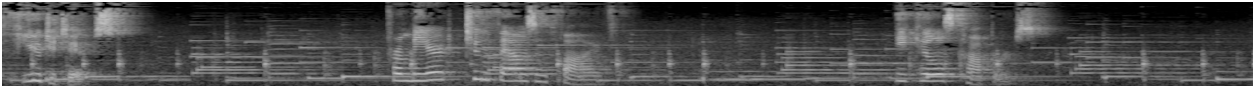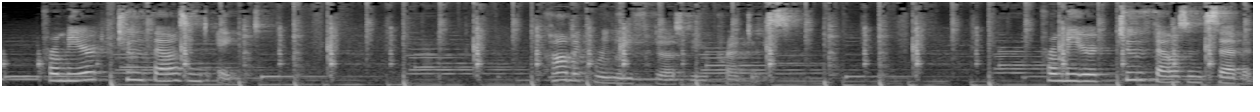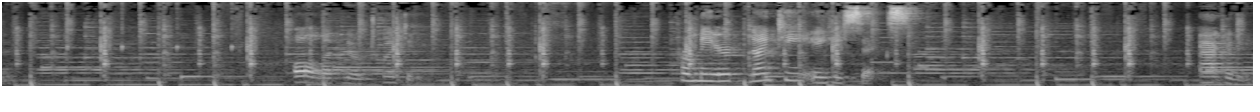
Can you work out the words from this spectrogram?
Fugitives. Premiered 2005. He Kills Coppers. Premiered 2008. Comic Relief does The Apprentice. Premiered 2007. All at No 20. Premiered 1986. Agony.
